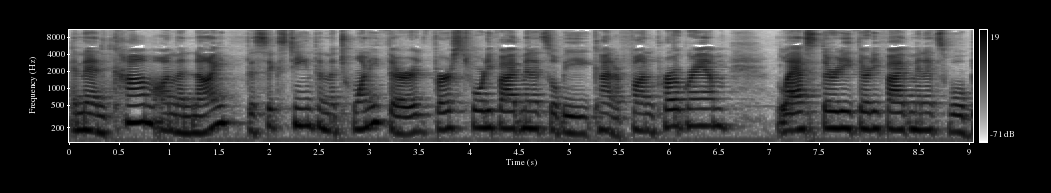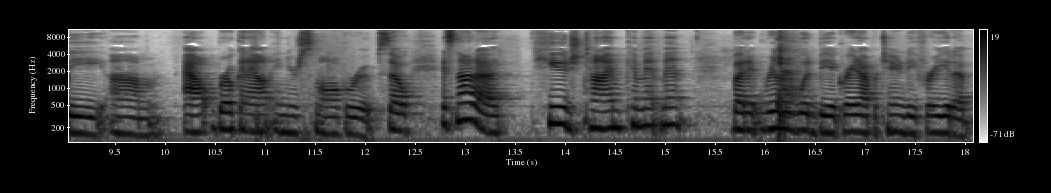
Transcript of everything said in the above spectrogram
And then come on the 9th, the 16th, and the 23rd. First 45 minutes will be kind of fun program. Last 30, 35 minutes will be um, out, broken out in your small group. So it's not a huge time commitment, but it really would be a great opportunity for you to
